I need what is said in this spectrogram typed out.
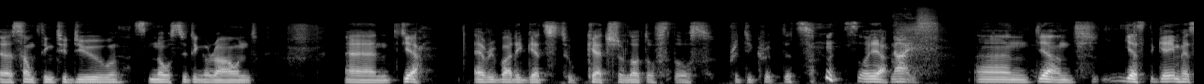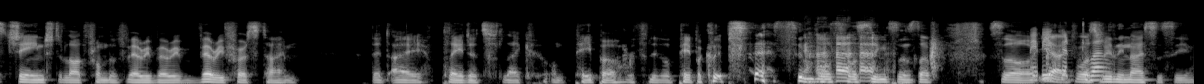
uh, something to do, it's no sitting around. And yeah, everybody gets to catch a lot of those pretty cryptids. so yeah. Nice and yeah and yes the game has changed a lot from the very very very first time that i played it like on paper with little paper clips symbols for things and stuff. So Maybe yeah it was dwell. really nice to see.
